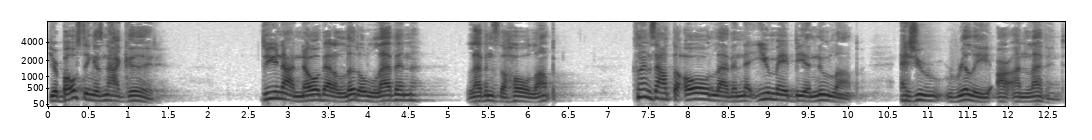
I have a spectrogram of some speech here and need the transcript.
Your boasting is not good. Do you not know that a little leaven leavens the whole lump? Cleanse out the old leaven that you may be a new lump, as you really are unleavened.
